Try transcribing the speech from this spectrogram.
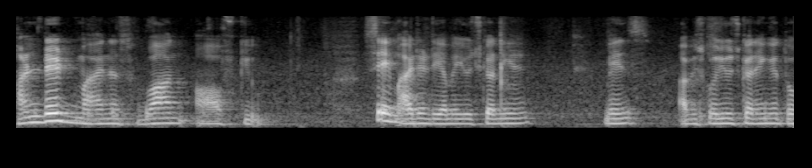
100 minus 1 of cube same identity हमें यूज़ करनी है मीन्स अब इसको यूज़ करेंगे तो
